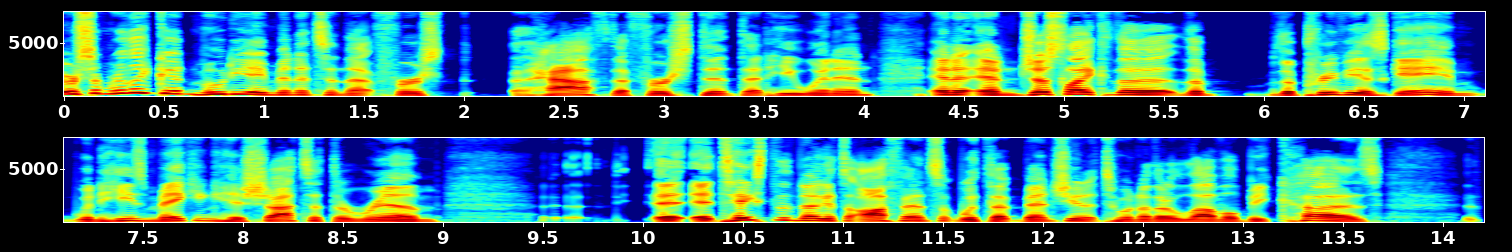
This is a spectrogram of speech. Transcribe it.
There were some really good Mudiay minutes in that first half, the first stint that he went in, and and just like the the the previous game, when he's making his shots at the rim, it, it takes the Nuggets offense with that bench unit to another level because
